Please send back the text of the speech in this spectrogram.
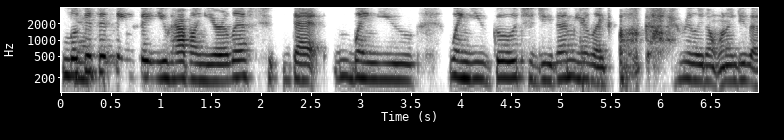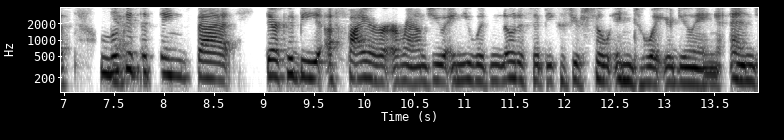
look yeah. at the things that you have on your list that when you when you go to do them you're like oh god i really don't want to do this look yeah. at the things that there could be a fire around you and you wouldn't notice it because you're so into what you're doing and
